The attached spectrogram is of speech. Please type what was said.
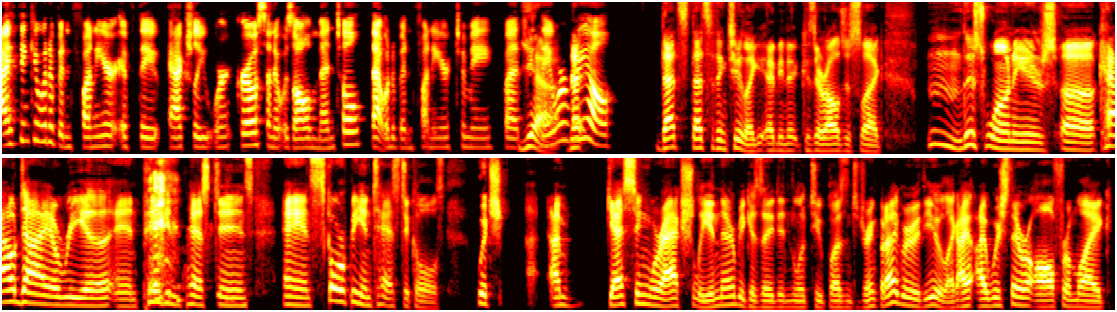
I think it would have been funnier if they actually weren't gross and it was all mental. That would have been funnier to me. But yeah, they were that, real. That's that's the thing too. Like, I mean, because they're all just like, mm, this one is uh, cow diarrhea and pig intestines and scorpion testicles, which I'm guessing were actually in there because they didn't look too pleasant to drink. But I agree with you. Like, I, I wish they were all from like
